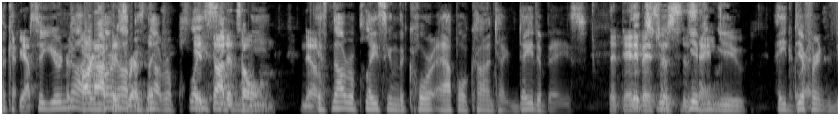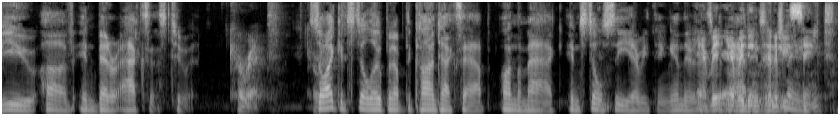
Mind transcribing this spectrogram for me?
Okay. Yep. So you're not CardHop, CardHop is, is, not replacing. It's not its own. No, it's not replacing the core Apple contact database. The database it's just is giving same. you a Correct. different view of and better access to it. Correct. So I could still open up the contacts app on the Mac and still see everything in there. Every, everything's going to be synced.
